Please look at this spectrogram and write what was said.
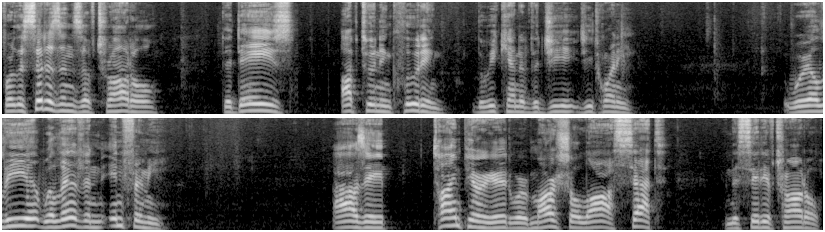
For the citizens of Toronto, the days up to and including the weekend of the G, G20 will, li- will live in infamy as a time period where martial law set in the city of Toronto,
